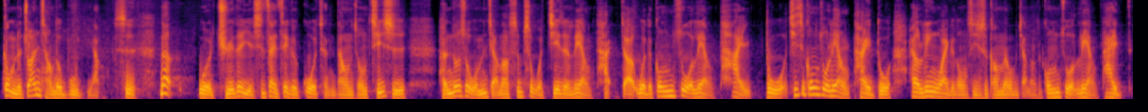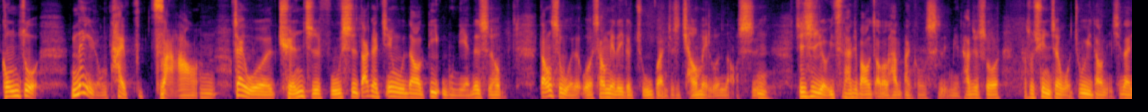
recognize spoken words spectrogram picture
跟我们的专长都不一样。是，那。我觉得也是在这个过程当中，其实很多时候我们讲到是不是我接的量太，啊，我的工作量太多。其实工作量太多，还有另外一个东西就是刚才我们讲到的工作量太，工作内容太复杂哦。嗯，在我全职服侍大概进入到第五年的时候，当时我的我上面的一个主管就是乔美伦老师。嗯。其实有一次，他就把我找到他的办公室里面，他就说：“他说训正，我注意到你现在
